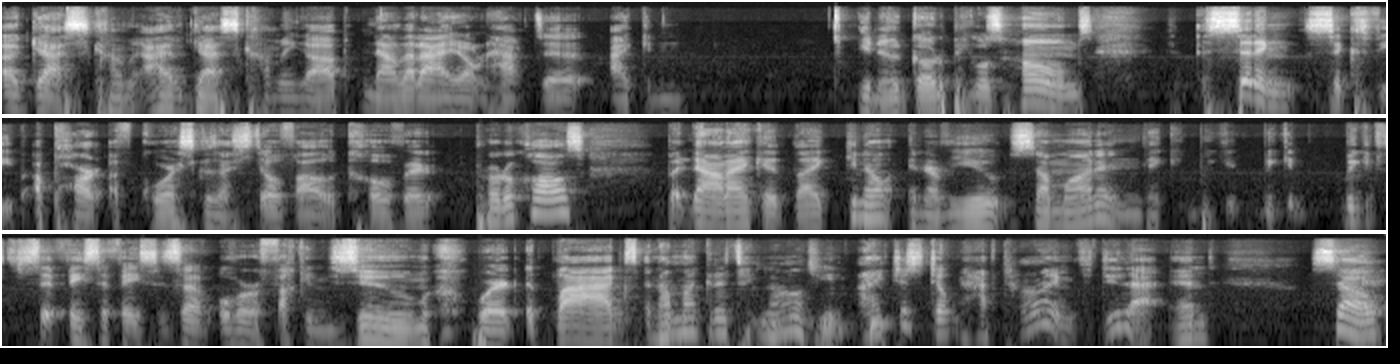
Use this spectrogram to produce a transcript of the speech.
a guest coming I have guests coming up now that I don't have to I can you know go to people's homes sitting six feet apart, of course, because I still follow COVID protocols. But now I could like you know interview someone and they could, we could we could we could sit face to face instead of over a fucking Zoom where it, it lags. And I'm not good at technology. I just don't have time to do that. And so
